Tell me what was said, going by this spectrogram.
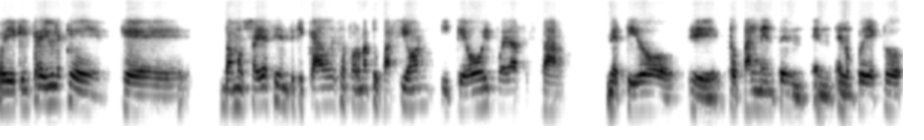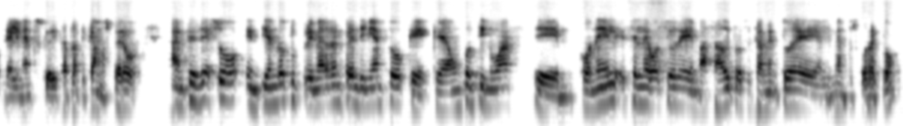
Oye, qué increíble que, que vamos, hayas identificado de esa forma tu pasión y que hoy puedas estar metido eh, totalmente en, en, un proyecto de alimentos que ahorita platicamos. Pero antes de eso, entiendo tu primer emprendimiento que, que aún continúas eh, con él, es el negocio de envasado y procesamiento de alimentos, ¿correcto?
